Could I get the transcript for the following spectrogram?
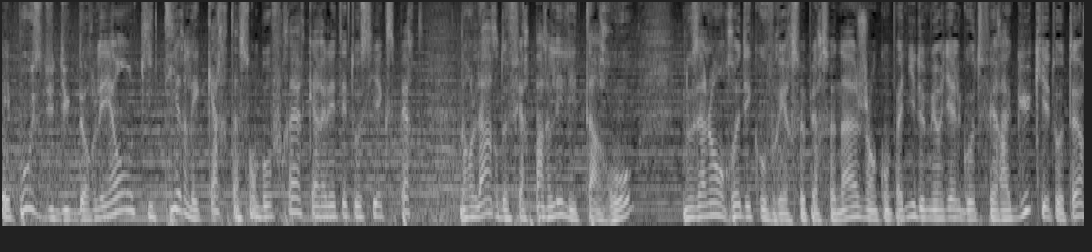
épouse du duc d'Orléans, qui tire les cartes à son beau-frère car elle était aussi experte dans l'art de faire parler les tarots. Nous allons redécouvrir ce personnage en compagnie de Muriel Gaudeferagu, qui est auteur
